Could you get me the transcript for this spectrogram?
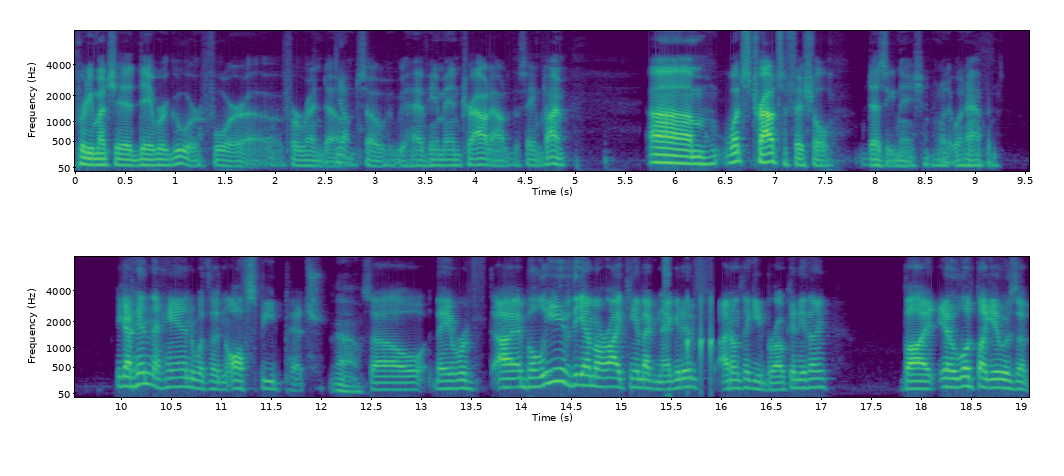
pretty much a de rigueur for uh, for Rendon. Yep. So we have him and Trout out at the same time. Um, what's Trout's official designation? What what happened? He got hit in the hand with an off-speed pitch. Oh, So they I believe the MRI came back negative. I don't think he broke anything, but it looked like it was a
